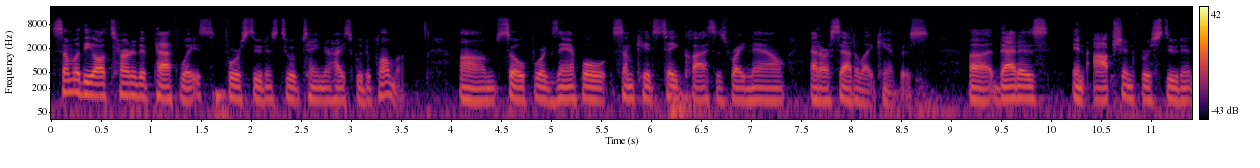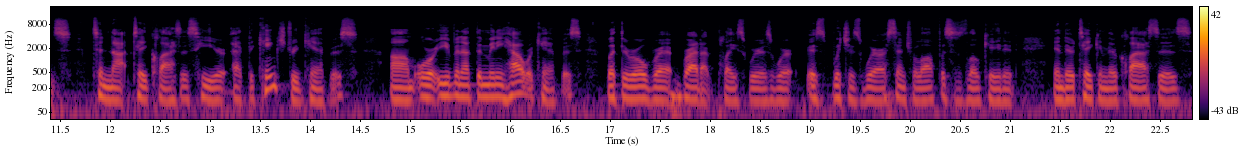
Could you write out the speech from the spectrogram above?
some of the alternative pathways for students to obtain their high school diploma. Um, so, for example, some kids take classes right now at our satellite campus. Uh, that is an option for students to not take classes here at the King Street campus um, or even at the Minnie Howard campus, but they're over at Braddock Place, where is where is, which is where our central office is located, and they're taking their classes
